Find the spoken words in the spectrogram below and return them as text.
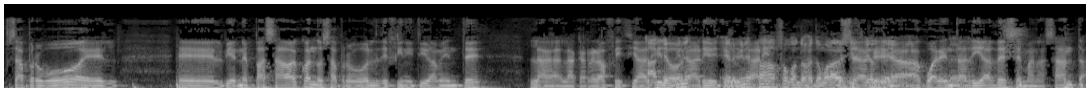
se aprobó el, el viernes pasado es cuando se aprobó definitivamente la, la carrera oficial Ah, y el viernes- horarios el viernes itinerarios. pasado fue cuando se tomó la O sea decisión que de- a 40 de- días de Semana Santa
